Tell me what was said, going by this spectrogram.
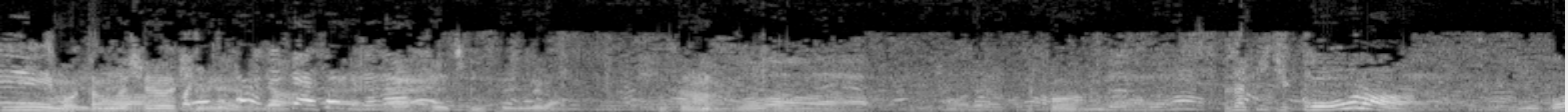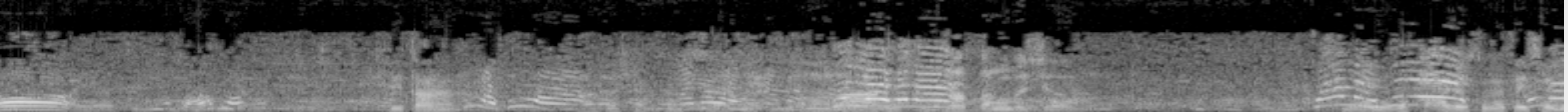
你莫挡着去了前面，对，清楚这个。是啊，哇，一个不是比起锅了，有锅。最大了，那个现在是那个树上挡着去了。那个话就说在前面，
